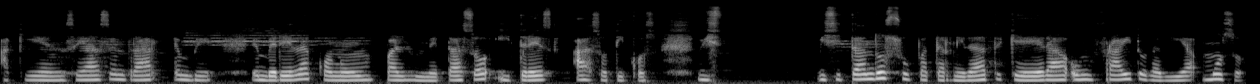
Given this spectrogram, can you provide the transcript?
a quien se hace entrar en, vereda con un palmetazo y tres azoticos, visitando su paternidad, que era un fray todavía mozo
